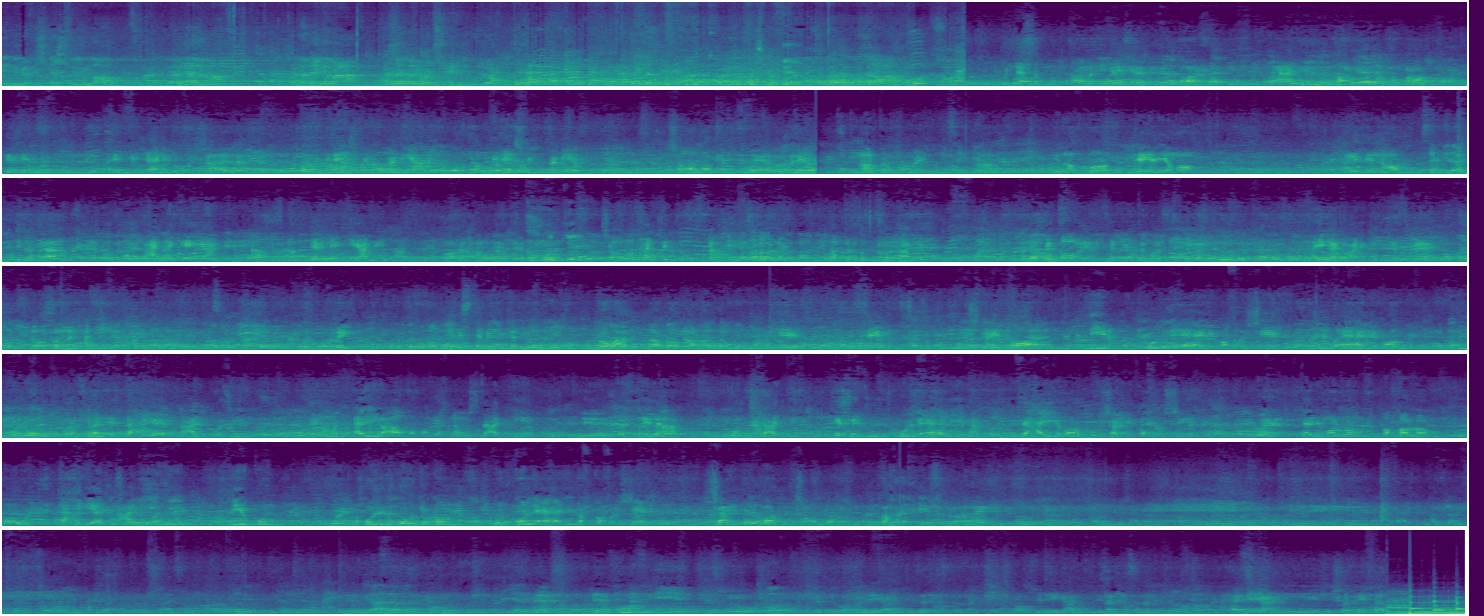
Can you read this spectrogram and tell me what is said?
ان مفيش كشف ليه النهارده تمام تمام يا جماعة عشان ما نقعدش عند كل واحد والناس اللي جاية من القاهره وقاعدين النهارده بكرة خدمه الاهالي الشارع ربنا يشفيكم جميعا ربنا يشفيكم جميعا إن شاء الله بإذن الله ربنا. النهارده الحمايه آه إيه الأخبار؟ جاية ليه يا ماما؟ إيه النهارده؟ ها؟ عندك إيه يعني؟ تهليك يعني؟ لله. إن شاء الله خدت التذكرة خدت التذكرة بتاعتك البطاقه يعني سلمت البطاقه هينادوا عليك بالاسماء إحنا وصلنا لحد الان هنستمر كام يوم برافو عليك النهارده النهارده السيد الاستاذ كفر الشيخ واهالي غرب الموجودين كلهم بنقل تحيات معالي الوزير وبيقول أي عقبة إحنا مستعدين لتسجيلها ومستعدين لخدمة كل أهالينا في حي غرب وشرق كفر الشيخ. وتاني مرة بقرر وبقول تحيات معالي الوزير ليكم ولكل جهدكم ولكل أهالينا في كفر الشيخ شرق وغرب إن شاء الله. حاجة يعني مشرفه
